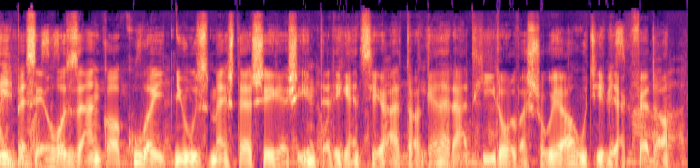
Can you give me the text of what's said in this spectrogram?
Így beszél hozzánk a Kuwait News mesterséges intelligencia által generált hírolvasója, úgy hívják Feda,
